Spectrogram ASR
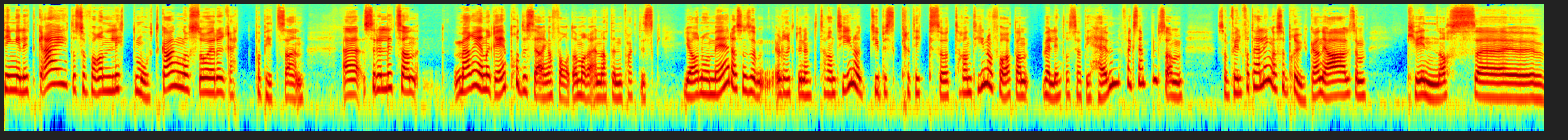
ting er litt greit, og så får han litt motgang, og så er det rett på pizzaen. Uh, så det er litt sånn mer i en reprodusering av fordommer enn at en faktisk gjør noe med det. Sånn som Ulrik, du nevnte Tarantino. Typisk kritikk så Tarantino får at han er veldig interessert i hevn, f.eks., som, som filmfortelling. Og så bruker han ja, liksom kvinners uh,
